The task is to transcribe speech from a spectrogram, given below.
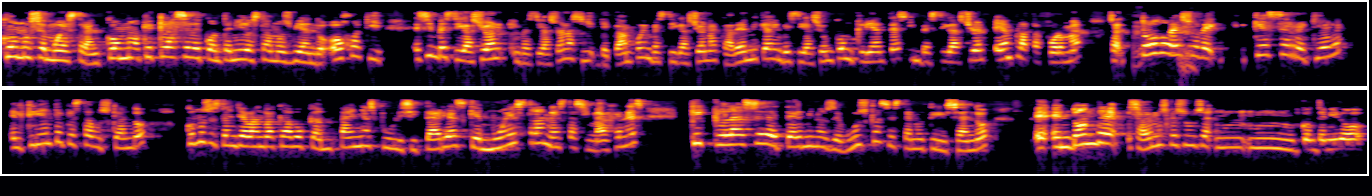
¿Cómo se muestran? ¿Cómo, ¿Qué clase de contenido estamos viendo? Ojo aquí, es investigación, investigación así de campo, investigación académica, investigación con clientes, investigación en plataforma, o sea, todo eso de qué se requiere, el cliente que está buscando, cómo se están llevando a cabo campañas publicitarias que muestran estas imágenes, qué clase de términos de busca se están utilizando, e, en donde sabemos que es un, contenido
